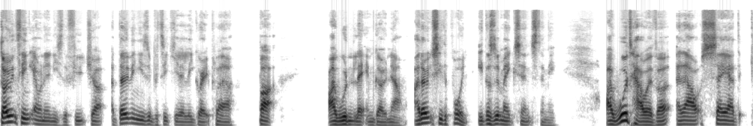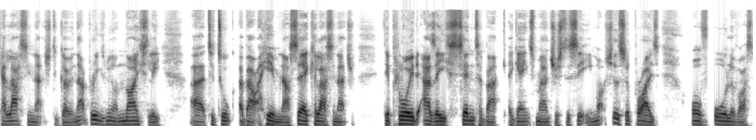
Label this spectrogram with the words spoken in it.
don't think Elneny's the future. I don't think he's a particularly great player, but I wouldn't let him go now. I don't see the point. It doesn't make sense to me. I would, however, allow Sead Kolasinac to go. And that brings me on nicely uh, to talk about him. Now, Sead Kolasinac deployed as a centre back against Manchester City, much to the surprise of all of us.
